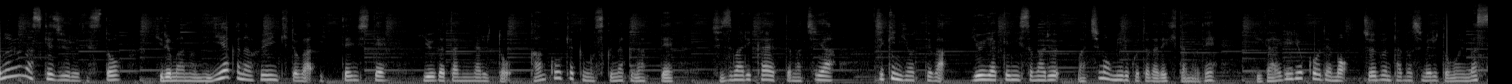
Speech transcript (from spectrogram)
このようなスケジュールですと昼間の賑やかな雰囲気とは一転して夕方になると観光客も少なくなって静まり返った街や時期によっては夕焼けに染まる街も見ることができたので日帰り旅行でも十分楽しめると思います。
